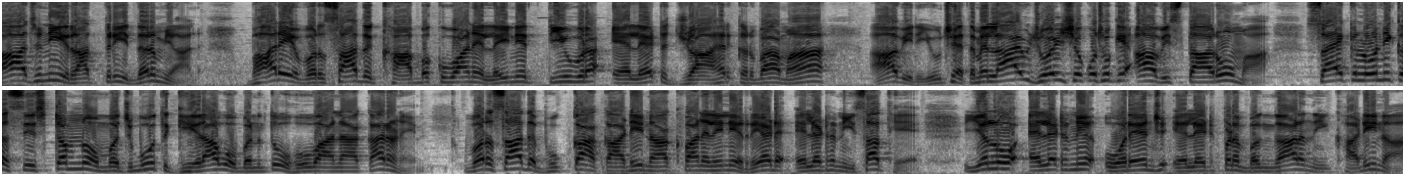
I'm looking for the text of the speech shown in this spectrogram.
આજની રાત્રિ દરમિયાન ભારે વરસાદ ખાબકવાને લઈને તીવ્ર એલર્ટ જાહેર કરવામાં આવી રહ્યું છે. તમે લાઈવ જોઈ શકો છો કે આ વિસ્તારોમાં સાયક્લોનિક સિસ્ટમનો મજબૂત ઘેરાવો બનતો હોવાના કારણે વરસાદ ભૂક્કા કાઢી નાખવાને લઈને રેડ એલર્ટની સાથે યલો એલર્ટ અને ઓરેન્જ એલર્ટ પણ બંગાળની ખાડીના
